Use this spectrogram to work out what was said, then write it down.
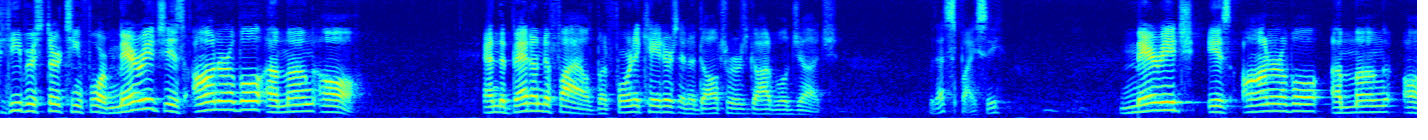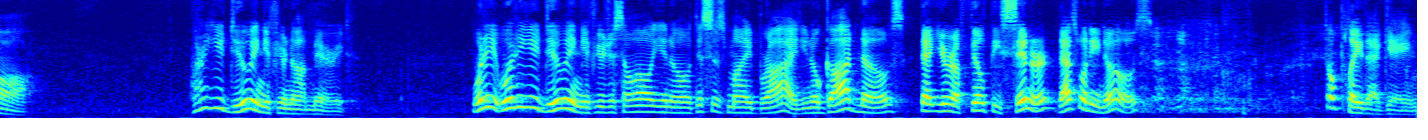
Hebrews 13:4 Marriage is honorable among all, and the bed undefiled, but fornicators and adulterers God will judge. Well, that's spicy. Marriage is honorable among all. What are you doing if you're not married? What are, you, what are you doing if you're just, oh, you know, this is my bride? You know, God knows that you're a filthy sinner. That's what He knows. Don't play that game.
